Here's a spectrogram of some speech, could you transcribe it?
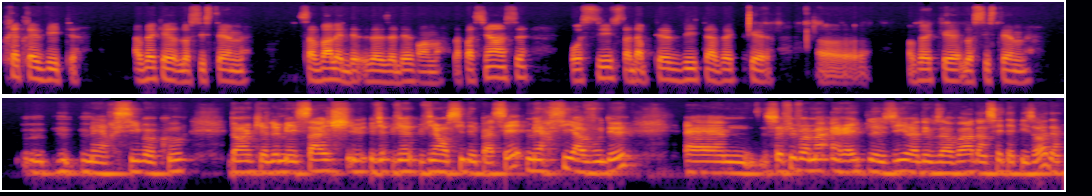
très très vite avec le système. Ça va les, aider vraiment. La patience aussi s'adapter vite avec, euh, avec le système. Merci beaucoup. Donc, le message vient, aussi de passer. Merci à vous deux. Euh, ce fut vraiment un réel plaisir de vous avoir dans cet épisode.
